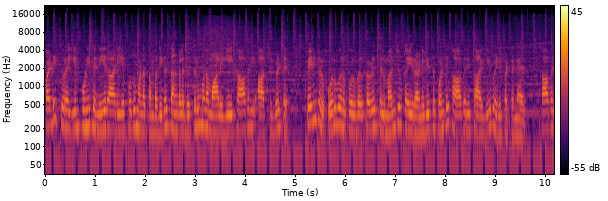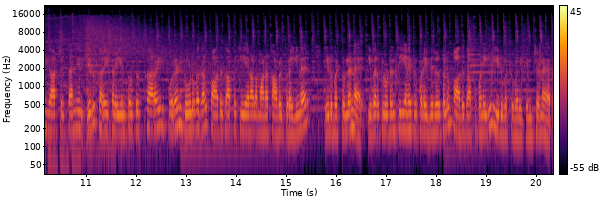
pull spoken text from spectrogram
படித்துறையில் புனித நீராடிய புதுமண தம்பதிகள் தங்களது திருமண மாலையை காவிரி ஆற்றில் விட்டு பெண்கள் ஒருவருக்கொருவர் கழுத்தில் மஞ்சள் கயிறு அணிவித்துக் கொண்டு காவிரி தாயை வழிபட்டனர். காவிரி ஆற்றில் தண்ணீர் இரு கரைகளையும் தொட்டு கரை புரண்டோடுவதால் பாதுகாப்புக்கு ஏராளமான காவல்துறையினர் ஈடுபட்டுள்ளனர். இவர்களுடன் தீயணைப்பு படை வீரர்களும் பாதுகாப்பு பணியில் ஈடுபட்டு வருகின்றனர்.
